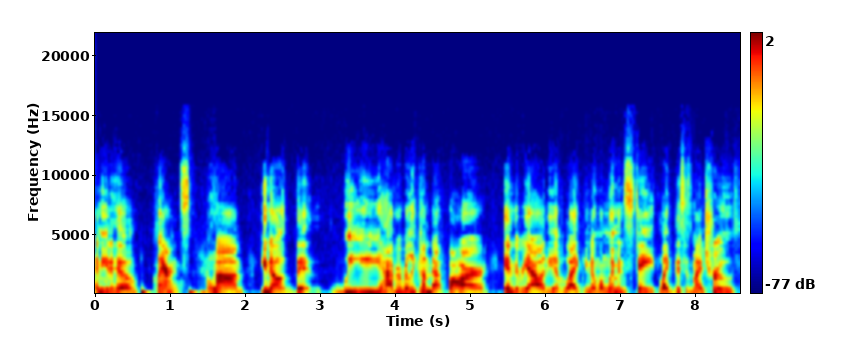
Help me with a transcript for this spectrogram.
Anita Hill, Clarence. Oh, yeah. um, you know, that we haven't really come that far in the reality of like, you know, when women state like this is my truth,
